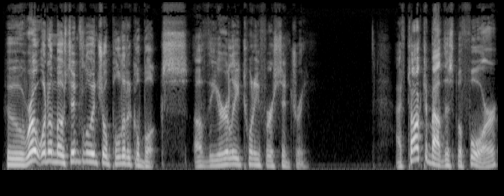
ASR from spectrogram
who wrote one of the most influential political books of the early 21st century. I've talked about this before.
